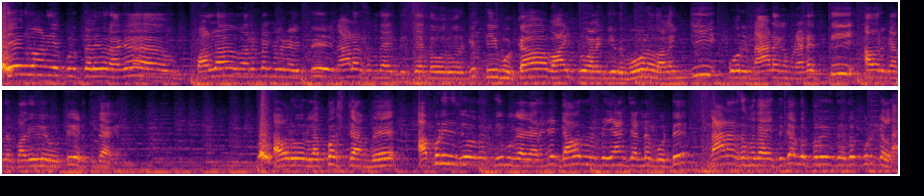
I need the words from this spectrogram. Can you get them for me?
தேர்வாணைய குழு தலைவராக பல வருடங்கள் கழித்து நாடக சமுதாயத்தைச் சேர்ந்த ஒருவருக்கு திமுக வாய்ப்பு வழங்கியது போல வழங்கி ஒரு நாடகம் நடத்தி அவருக்கு அந்த பதவியை விட்டு எடுத்துட்டாங்க. அவர் ஒரு லப்பர் ஸ்டாம்பு அப்படின்னு சொல்கிற திமுக காரங்க கவர்னர்கிட்ட ஏன் சண்டை போட்டு நாடா சமுதாயத்துக்கு அந்த பிரதிநிதித்துவத்தை கொடுக்கல?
